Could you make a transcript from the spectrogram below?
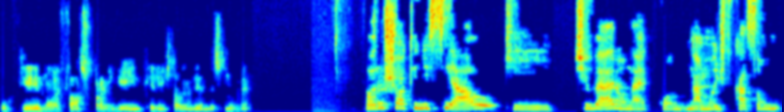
porque não é fácil para ninguém o que a gente está vivendo nesse momento. Fora o choque inicial que tiveram, né, na modificação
